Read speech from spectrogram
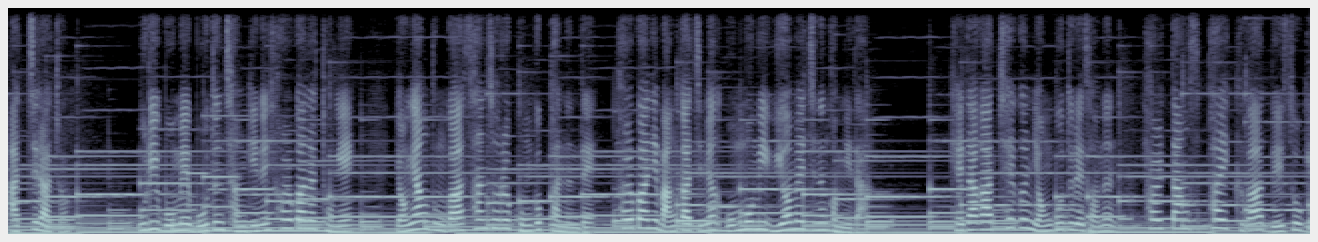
아찔하죠. 우리 몸의 모든 장기는 혈관을 통해 영양분과 산소를 공급받는데 혈관이 망가지면 온몸이 위험해지는 겁니다. 게다가 최근 연구들에서는 혈당 스파이크가 뇌 속에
